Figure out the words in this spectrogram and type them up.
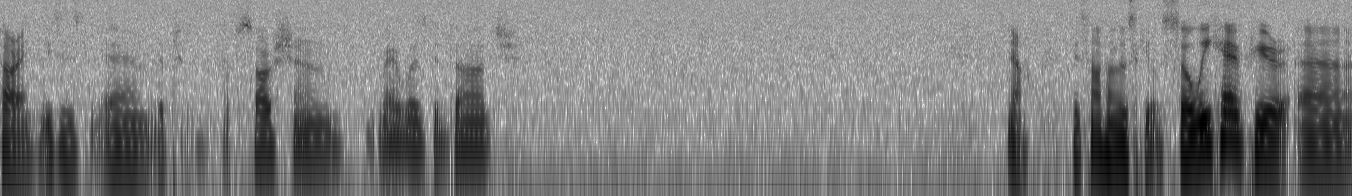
sorry. This is um, the absorption. Where was the dodge? No, it's not on the skills. So we have here uh,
